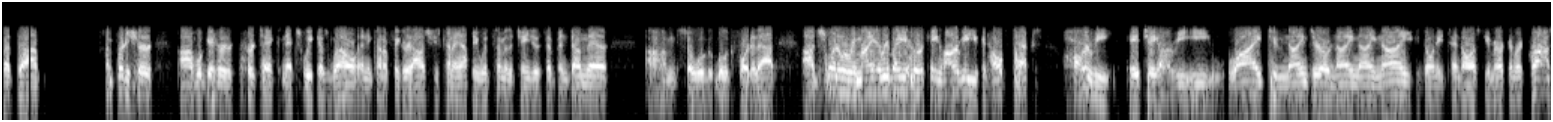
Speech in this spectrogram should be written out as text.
but uh, I'm pretty sure uh, we'll get her her take next week as well, and kind of figure it out. She's kind of happy with some of the changes that have been done there, um, so we'll we'll look forward to that. Uh, just want to remind everybody, Hurricane Harvey, you can help text Harvey H A R V E Y to nine zero nine nine nine. You can donate ten dollars to the American Red Cross,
